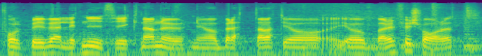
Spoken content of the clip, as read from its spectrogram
folk blir väldigt nyfikna nu när jag berättar att jag, jag jobbar i försvaret.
